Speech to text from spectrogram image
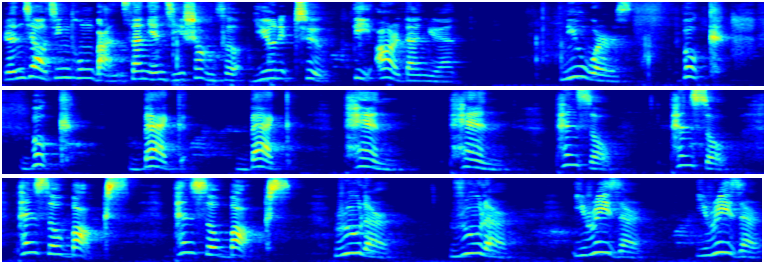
人教精通版三年级上册 Unit Two 第二单元。New words: book, book, bag, bag, pen, pen, pencil, pencil, pencil box, pencil box, ruler, ruler, eraser, eraser,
